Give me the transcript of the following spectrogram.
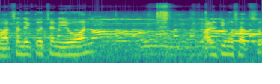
ভার্সান দেখতে পাচ্ছেন এ ওয়ান আলটিমো সাতশো।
